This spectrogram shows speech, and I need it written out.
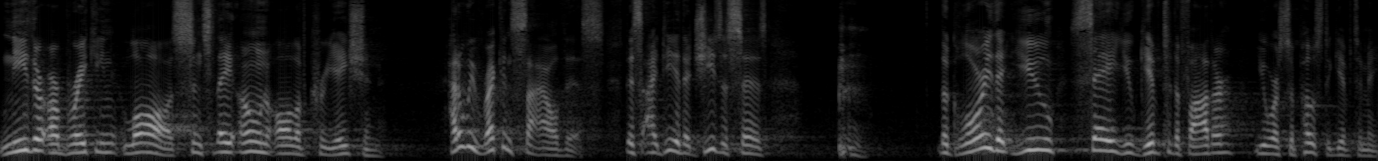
Neither are breaking laws, since they own all of creation. How do we reconcile this? This idea that Jesus says, The glory that you say you give to the Father, you are supposed to give to me.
